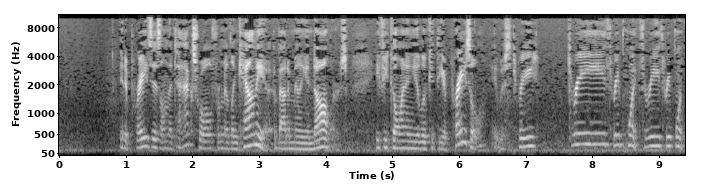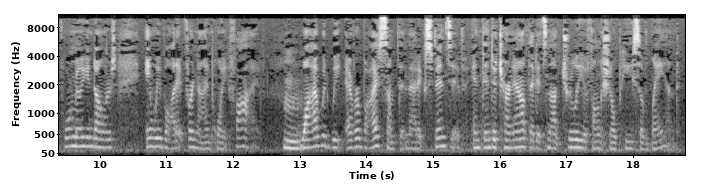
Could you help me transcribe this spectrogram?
it appraises on the tax roll for Midland County about a million dollars. If you go in and you look at the appraisal, it was three, three, three point three, three point four million dollars, and we bought it for nine point five. Hmm. Why would we ever buy something that expensive and then to turn out that it's not truly a functional piece of land?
